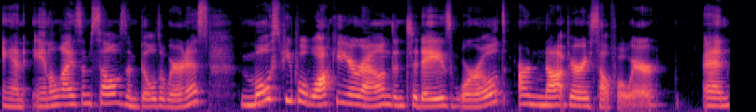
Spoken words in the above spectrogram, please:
and analyze themselves and build awareness. Most people walking around in today's world are not very self aware. And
